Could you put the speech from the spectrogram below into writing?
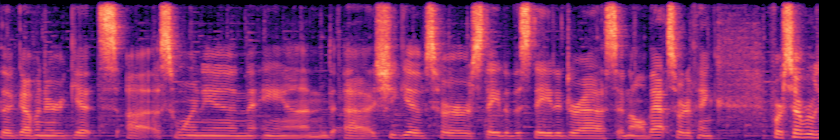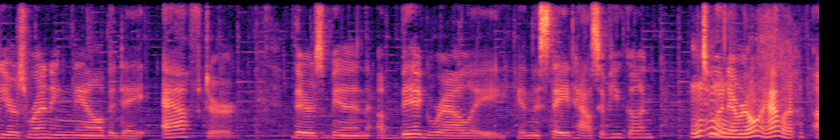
the governor gets uh, sworn in and uh, she gives her state of the state address and all that sort of thing. For several years running now, the day after, there's been a big rally in the state house. Have you gone to it ever? No, I haven't. Uh,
